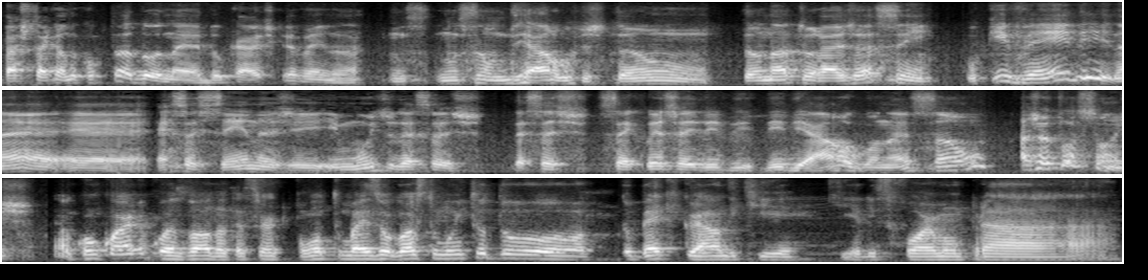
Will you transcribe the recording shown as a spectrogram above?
das teclas do computador, né? Do cara escrevendo, né? Não, não são diálogos tão tão naturais assim. O que vende, né, é, essas cenas e muitas dessas, dessas sequências de, de, de, diálogo, né, são as atuações. Eu concordo com o Oswaldo até certo ponto, mas eu gosto muito do, do background que, que eles formam para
